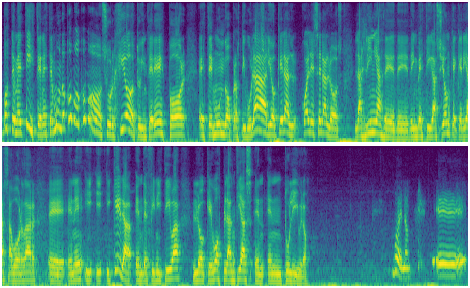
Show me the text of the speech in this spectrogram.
vos te metiste en este mundo. ¿Cómo, ¿Cómo surgió tu interés por este mundo prostibulario? ¿Qué eran, ¿Cuáles eran los, las líneas de, de- investigación que querías abordar? eh, en e- y, y- y qué era, en definitiva, lo que vos planteás en, en tu libro? Bueno, eh,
